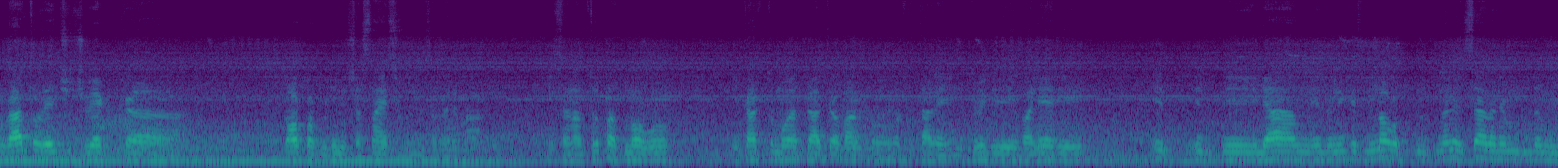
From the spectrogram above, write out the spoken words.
Когато вече човек толкова години, 16 години се занимава се натрупат много и както моят приятел Ванко в Италия и други, Валери и, и, и Илян, и да ги много, нали, сега да не, да не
